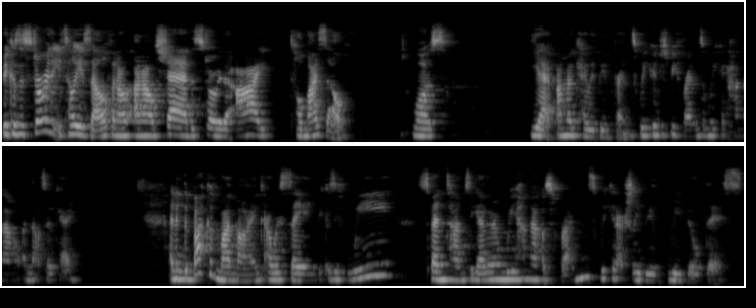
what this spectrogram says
Because the story that you tell yourself, and I'll, and I'll share the story that I told myself, was yeah, I'm okay with being friends. We can just be friends and we can hang out, and that's okay. And in the back of my mind, I was saying, because if we spend time together and we hang out as friends, we can actually re- rebuild this.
